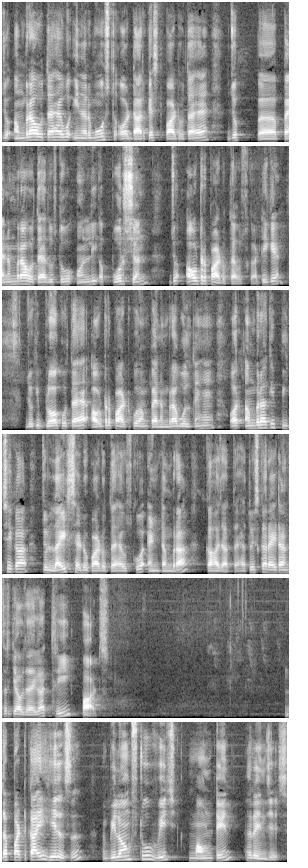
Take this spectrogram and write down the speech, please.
जो अम्ब्रा होता है, वो इनरमोस्ट और डार्केस्ट पार्ट होता है। जो पेनम्ब्रा होता है दोस्तों ओनली अ पोर्शन जो आउटर पार्ट होता है उसका, ठीक है? जो कि ब्लॉक होता है आउटर पार्ट को हम पेनम्ब्रा बोलते हैं। और अम्ब्रा के पीछे का जो लाइट शेडो पार्ट होता है, उसको एंटम्ब्रा कहा जाता है। तो इसका राइट आंसर क्या हो जाएगा? Three parts the Patkai hills belongs to which mountain ranges.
